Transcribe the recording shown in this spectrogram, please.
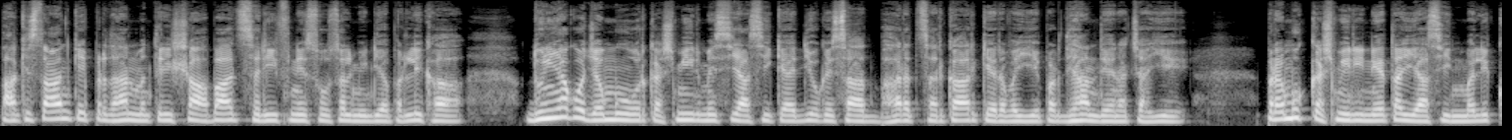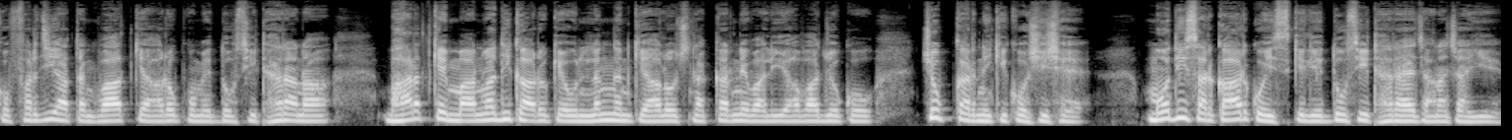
पाकिस्तान के प्रधानमंत्री शाहबाज शरीफ ने सोशल मीडिया पर लिखा, दुनिया को जम्मू और कश्मीर में सियासी कैदियों के साथ भारत सरकार के रवैये पर ध्यान देना चाहिए। प्रमुख कश्मीरी नेता यासीन मलिक को फर्जी आतंकवाद के आरोपों में दोषी ठहराना, भारत के मानवाधिकारों के उल्लंघन की आलोचना करने वाली आवाजों को चुप करने की कोशिश है। मोदी सरकार को इसके लिए दोषी ठहराया जाना चाहिए।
